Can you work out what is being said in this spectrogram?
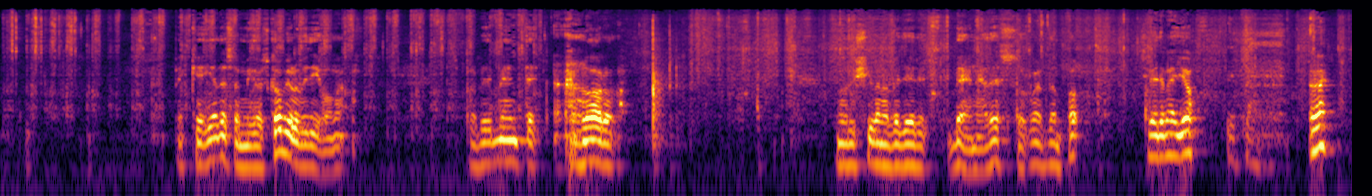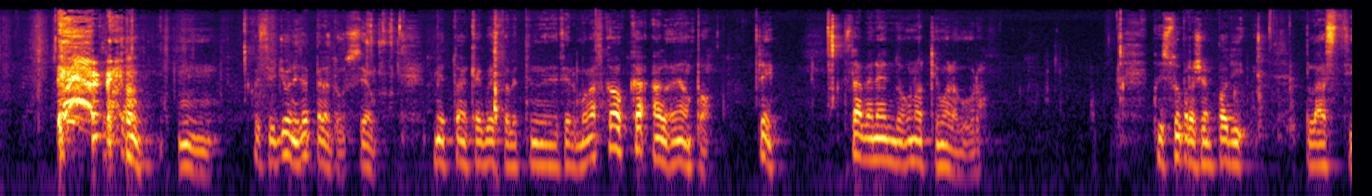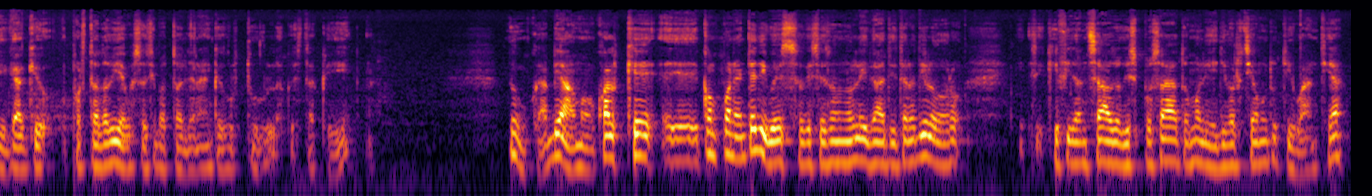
Perché io adesso al microscopio lo vedevo ma probabilmente loro non riuscivano a vedere bene. Adesso guarda un po' si vede meglio? Eh? questi giorni sempre la tosse oh. metto anche questo per tenere fermo la scocca. Allora un po' sì, sta venendo un ottimo lavoro. Qui sopra c'è un po' di plastica che ho portato via questa si può togliere anche col tool questa qui. Dunque abbiamo qualche eh, componente di questo che si sono legati tra di loro chi fidanzato, chi sposato, ma li divorziamo tutti quanti eh?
